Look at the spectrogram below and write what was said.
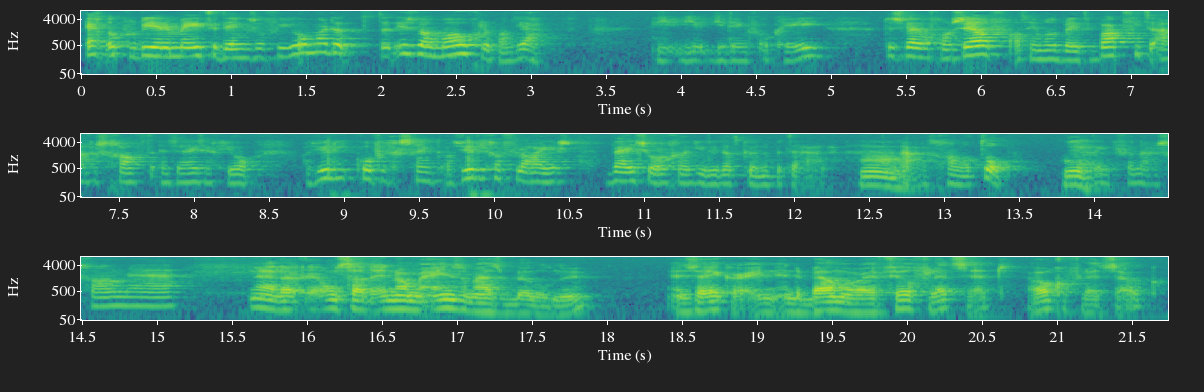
echt ook proberen mee te denken. Zo van, joh, maar dat, dat is wel mogelijk. Want ja, je, je, je denkt, oké. Okay. Dus we hebben gewoon zelf als helemaal beter bakfiets aangeschaft. En zij zegt, joh, als jullie koffie geschenken, als jullie gaan flyers, wij zorgen dat jullie dat kunnen betalen. Hmm. Nou, dat is gewoon wel top. Ja. Dan denk je van, nou, is gewoon... Uh... Ja, er ontstaat een enorme eenzaamheidsbubbel nu. En zeker in, in de Bijlmer waar je veel flats hebt, hoge flats ook.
